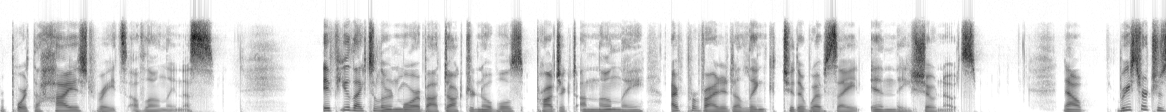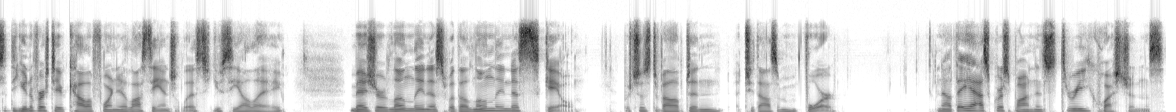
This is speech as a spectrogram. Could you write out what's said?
report the highest rates of loneliness. If you'd like to learn more about Dr. Nobel's Project Unlonely, I've provided a link to their website in the show notes. Now, researchers at the University of California, Los Angeles, UCLA, measure loneliness with a loneliness scale, which was developed in 2004. Now, they ask respondents three questions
